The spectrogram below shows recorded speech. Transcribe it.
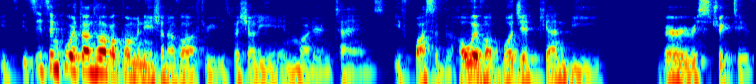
it, it's, it's important to have a combination of all three, especially in modern times, if possible. However, budget can be very restrictive.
